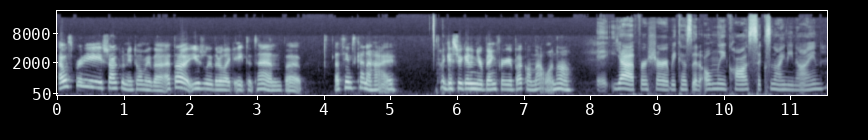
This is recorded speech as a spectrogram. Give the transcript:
I was pretty shocked when you told me that. I thought usually they're like eight to ten, but that seems kind of high. I guess you're getting your bang for your buck on that one, huh? Yeah, for sure, because it only cost six ninety nine,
